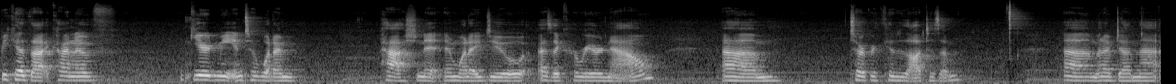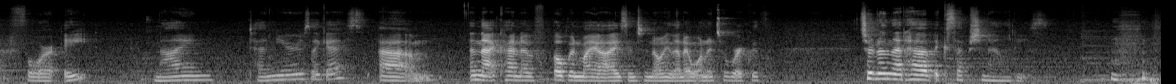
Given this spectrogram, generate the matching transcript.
because that kind of geared me into what I'm passionate and what I do as a career now. Um, to work with kids with autism. Um, and I've done that for eight, nine, ten years, I guess. Um, and that kind of opened my eyes into knowing that I wanted to work with children that have exceptionalities.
